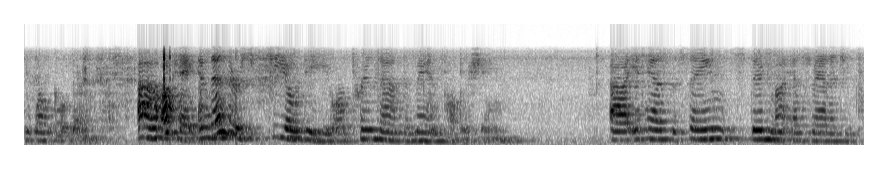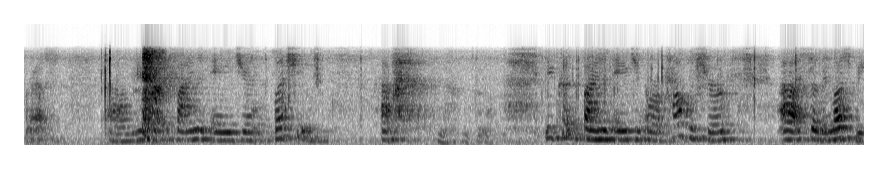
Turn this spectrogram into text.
we won't go there. Uh, okay, and then there's POD, or print-on-demand publishing. Uh, it has the same stigma as Vanity Press. Uh, you can find an agent, bless you. Uh, you couldn't find an agent or a publisher, uh, so they must be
